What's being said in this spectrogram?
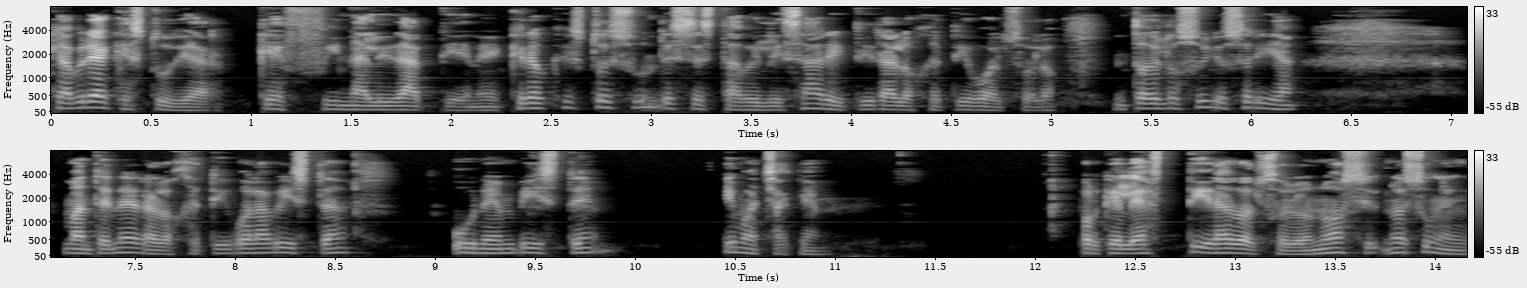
Que habría que estudiar. ¿Qué finalidad tiene? Creo que esto es un desestabilizar y tira el objetivo al suelo. Entonces lo suyo sería mantener al objetivo a la vista, un embiste y machaque porque le has tirado al suelo. No, no, es un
